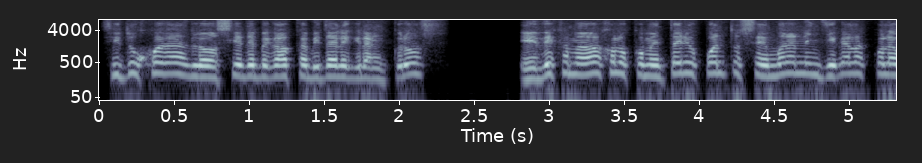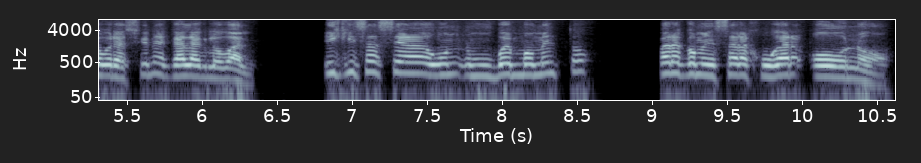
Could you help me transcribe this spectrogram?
si tú juegas los siete pecados capitales Grand Cross, eh, déjame abajo en los comentarios cuánto se demoran en llegar las colaboraciones acá a la global. Y quizás sea un, buen momento para comenzar a jugar o no.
